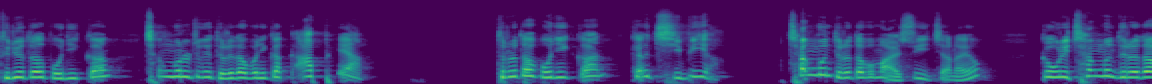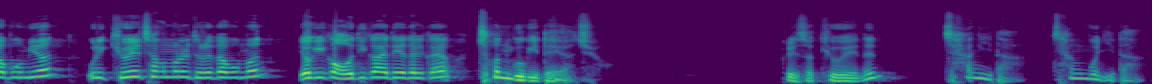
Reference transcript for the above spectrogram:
들여다 보니까, 창문을 중에 들여다 보니까 카페야. 들여다 보니까 그냥 집이야. 창문 들여다 보면 알 수 있잖아요. 그 우리 창문 들여다보면 우리 교회 창문을 들여다보면 여기가 어디가 돼야 될까요? 천국이 돼야죠. 그래서 교회는 창이다, 창문이다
